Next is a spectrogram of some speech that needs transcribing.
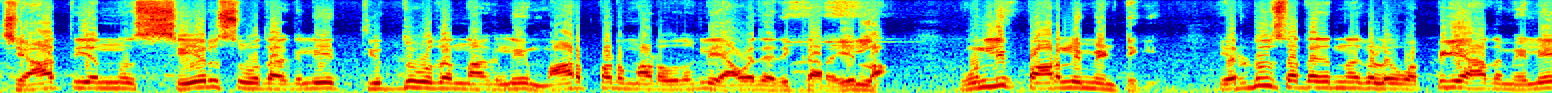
ಜಾತಿಯನ್ನು ಸೇರಿಸುವುದಾಗಲಿ ತಿದ್ದುವುದನ್ನಾಗಲಿ ಮಾರ್ಪಾಡು ಮಾಡುವುದಾಗಲಿ ಯಾವುದೇ ಅಧಿಕಾರ ಇಲ್ಲ. ಓನ್ಲಿ ಪಾರ್ಲಿಮೆಂಟಿಗೆ ಎರಡೂ ಸದನಗಳು ಒಪ್ಪಿಗೆ ಆದ ಮೇಲೆ,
